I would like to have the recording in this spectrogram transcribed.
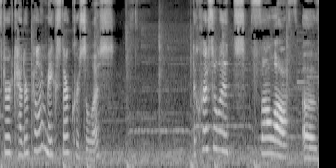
After a caterpillar makes their chrysalis, the chrysalids fall off of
